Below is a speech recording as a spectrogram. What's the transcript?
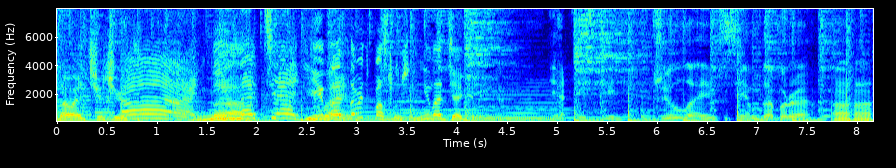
Давайте чуть-чуть. А, не Да. Не натягивай. на- давайте послушаем, не натягивай. Я искренне желаю всем добра Ага.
